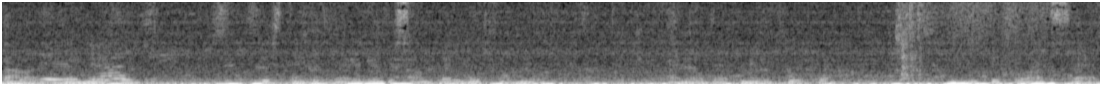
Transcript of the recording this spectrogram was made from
God, the neighbors. This thing is very good. This sounds very good for me. I know that many people, many people are sad.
